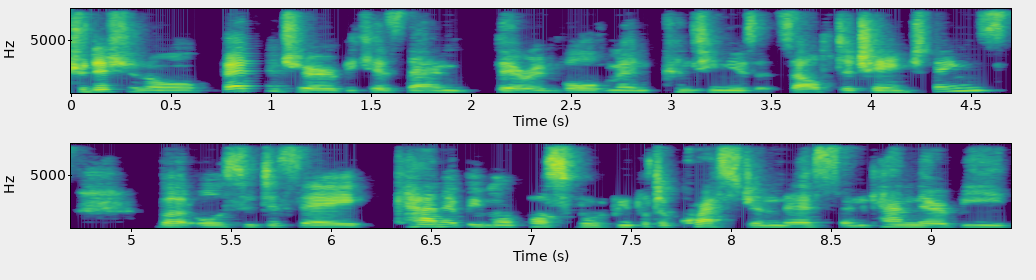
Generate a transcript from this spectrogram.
traditional venture because then their involvement continues itself to change things but also to say, can it be more possible for people to question this? And can there be,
